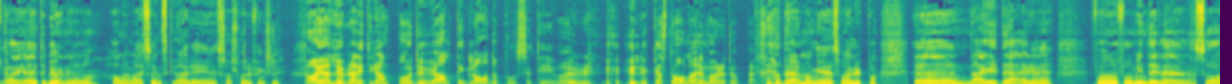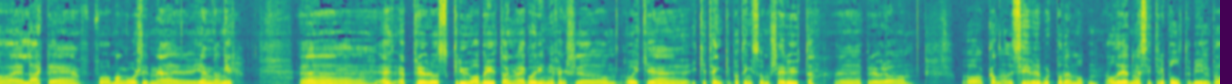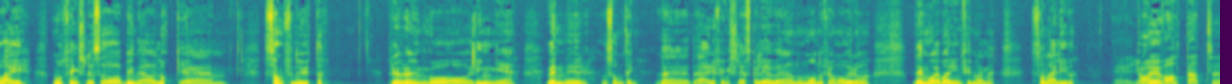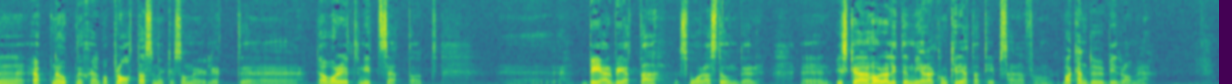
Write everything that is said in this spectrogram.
ja, jeg heter Bjørn og har med meg svensken her i Sarpsborg fengsel. Ja, jag lurar lite grann på, du är alltid glad och positiv. Och hur, hur lyckas du hålla humöret uppe? Ja, det er mange som har lurt på. Uh, nei, det er eh, for, min del eh, så har jeg lært det for mange år siden. Jeg er gjenganger. Eh, jeg, jeg prøver å skru av bryteren når jeg går inn i fengsel, og, og ikke, ikke tenke på ting som skjer ute. Jeg prøver å, å kanalisere bort på den måten. Allerede når jeg sitter i politibilen på vei mot fengselet, så begynner jeg å lokke eh, samfunnet ute. Prøver å unngå å ringe venner og sånne ting. Det, er i fengsel jeg skal leve noen måneder framover, og det må jeg bare innfinne meg med. Sånn er livet. Jeg har jo valgt å åpne opp meg selv og prate så mye som möjligt. Eh, det har vært mitt sett å bearbeide svåre svåra stunder. Eh, vi skal høre litt mer konkreta tips herfra. Hva kan du bidra med?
